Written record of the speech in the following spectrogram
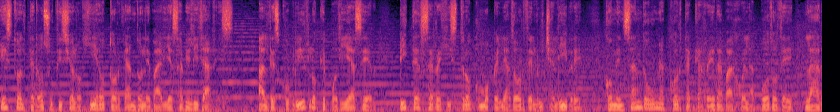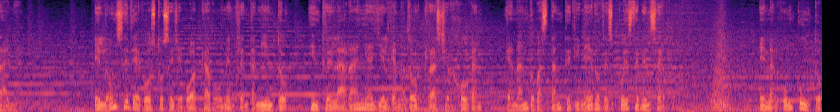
Esto alteró su fisiología otorgándole varias habilidades. Al descubrir lo que podía hacer, Peter se registró como peleador de lucha libre, comenzando una corta carrera bajo el apodo de La Araña. El 11 de agosto se llevó a cabo un enfrentamiento entre la araña y el ganador Crasher Hogan, ganando bastante dinero después de vencerlo. En algún punto,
